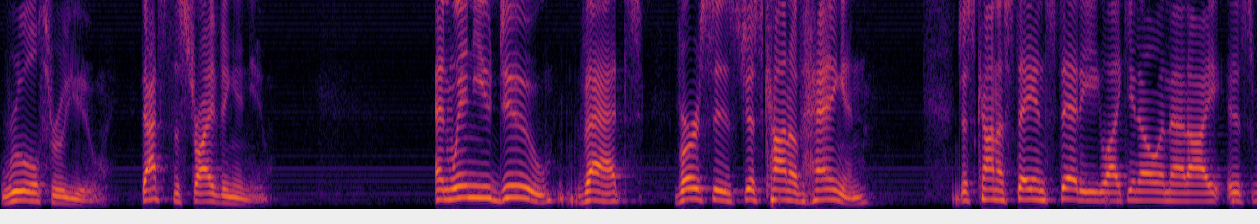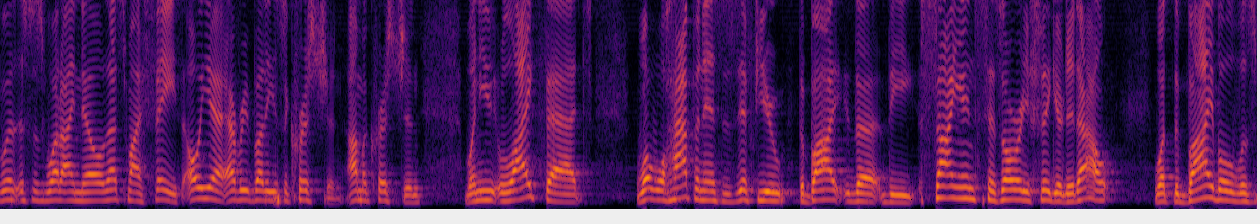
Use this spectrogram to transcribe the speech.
rule through you. That's the striving in you. And when you do that versus just kind of hanging, just kind of staying steady, like, you know, and that I, it's, this is what I know, that's my faith. Oh, yeah, everybody's a Christian. I'm a Christian. When you like that, what will happen is, is if you, the, the, the science has already figured it out, what the Bible was,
